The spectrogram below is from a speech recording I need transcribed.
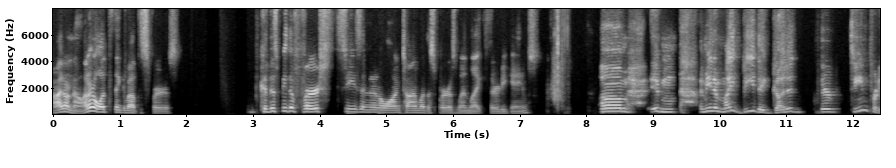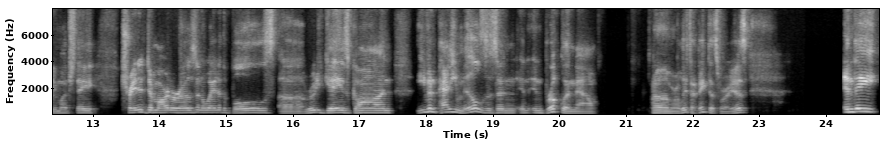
I don't know. I don't know what to think about the Spurs. Could this be the first season in a long time where the Spurs win like 30 games? Um, it, I mean, it might be. They gutted their team pretty much. They traded DeMar DeRozan away to the Bulls. Uh, Rudy Gay's gone. Even Patty Mills is in, in, in Brooklyn now. Um, or at least I think that's where he is. And they,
